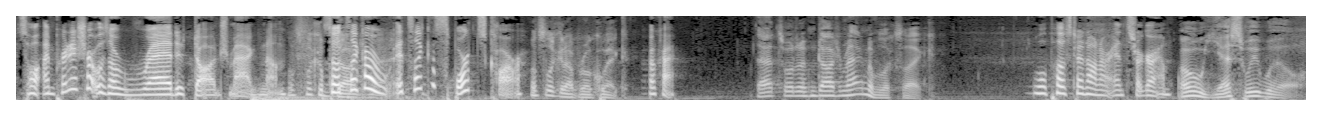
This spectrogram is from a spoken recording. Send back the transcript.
So I'm pretty sure it was a red Dodge Magnum. Let's look up So it's Dodge like a Magnum. it's like a sports car. Let's look it up real quick. Okay, That's what a Dodge Magnum looks like. we'll post it on our Instagram. Oh, yes, we will.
